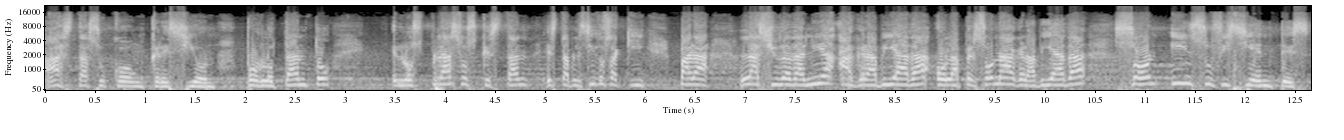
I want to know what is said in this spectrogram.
hasta su concreción. Por lo tanto, los plazos que están establecidos aquí para la ciudadanía agraviada o la persona agraviada son insuficientes.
